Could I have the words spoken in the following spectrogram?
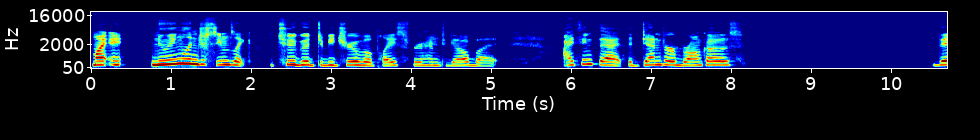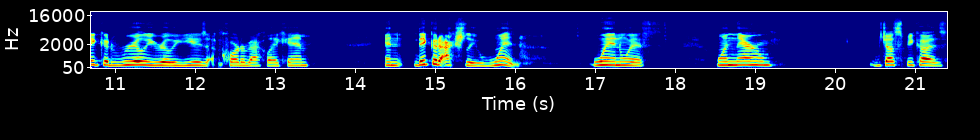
My New England just seems like too good to be true of a place for him to go, but I think that the Denver Broncos they could really, really use a quarterback like him and they could actually win. Win with when they're just because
